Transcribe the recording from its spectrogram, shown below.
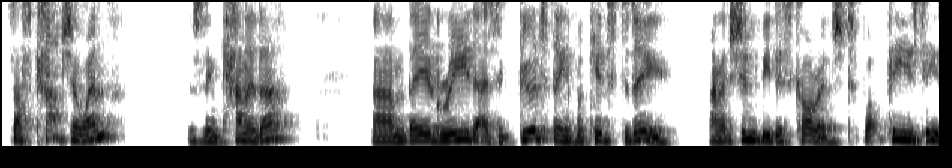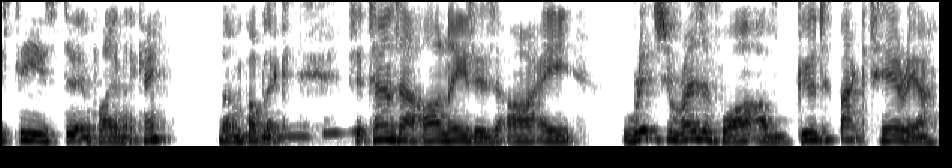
Saskatchewan, which is in Canada. Um, they agree that it's a good thing for kids to do and it shouldn't be discouraged. But please, please, please do it in private, okay? Not in public. Because it turns out our noses are a rich reservoir of good bacteria.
